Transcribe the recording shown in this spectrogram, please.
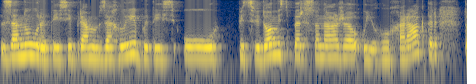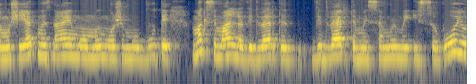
зануритись і прям заглибитись у підсвідомість персонажа, у його характер, тому що, як ми знаємо, ми можемо бути максимально відверти, відвертими самими із собою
